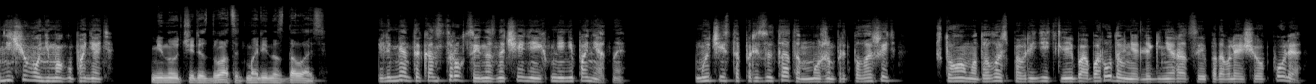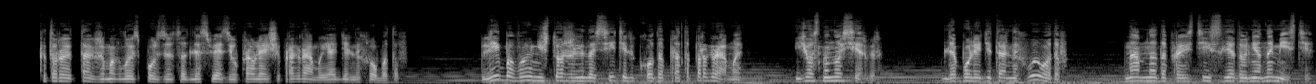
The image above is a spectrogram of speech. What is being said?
«Ничего не могу понять». Минут через двадцать Марина сдалась. «Элементы конструкции и назначения их мне непонятны. Мы чисто по результатам можем предположить, что вам удалось повредить либо оборудование для генерации подавляющего поля, которое также могло использоваться для связи управляющей программы и отдельных роботов, либо вы уничтожили носитель кода протопрограммы, ее основной сервер. Для более детальных выводов нам надо провести исследование на месте».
